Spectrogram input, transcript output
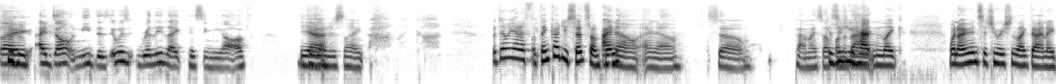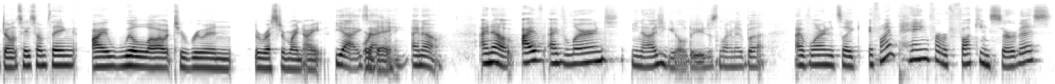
Like I don't need this. It was really like pissing me off. Because yeah. I'm just like, oh god. But then we had a. Well, thank God you said something. I know, I know. So pat myself Because if the you back. hadn't, like, when I'm in situations like that and I don't say something, I will allow it to ruin the rest of my night. Yeah, or day. exactly. I know. I know. I've I've learned, you know, as you get older, you just learn it, but I've learned it's like if I'm paying for a fucking service,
